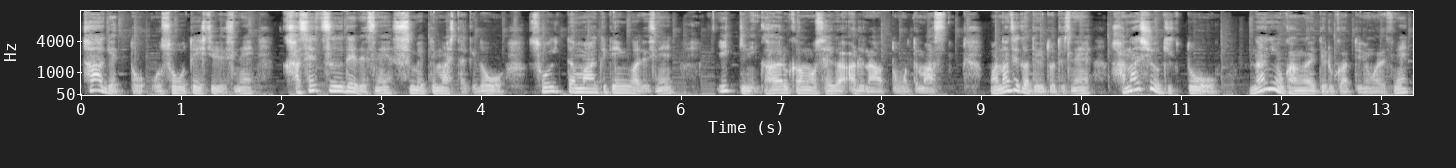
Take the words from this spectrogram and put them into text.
ターゲットを想定してですね、仮説でですね、進めてましたけど、そういったマーケティングはですね、一気に変わる可能性があるなと思ってます。まあ、なぜかというとですね、話を聞くと、何を考えてるかっていうのがですね、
